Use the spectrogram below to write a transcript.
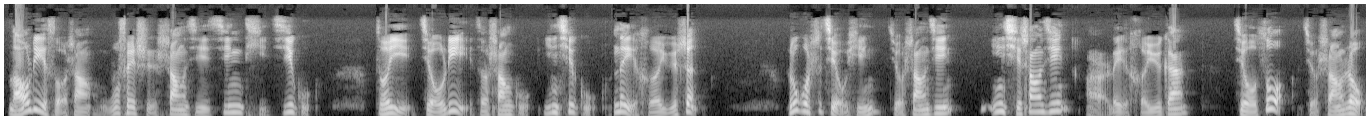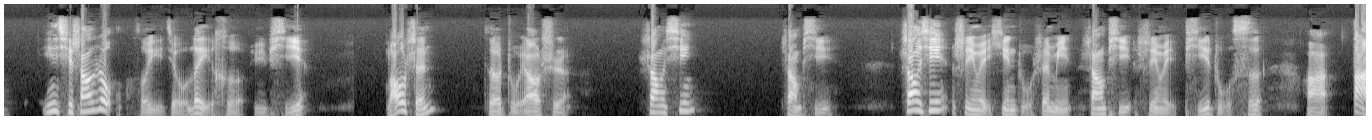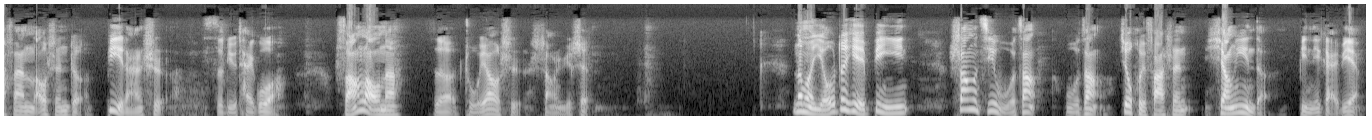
劳力所伤，无非是伤及筋体肌骨，所以久立则伤骨，因其骨内合于肾；如果是久行，就伤筋，因其伤筋而内合于肝；久坐就伤肉。因其伤肉，所以就内合于脾。劳神则主要是伤心、伤脾。伤心是因为心主生民，伤脾是因为脾主思。而大凡劳神者，必然是思虑太过。防劳呢，则主要是伤于肾。那么由这些病因伤及五脏，五脏就会发生相应的病理改变。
